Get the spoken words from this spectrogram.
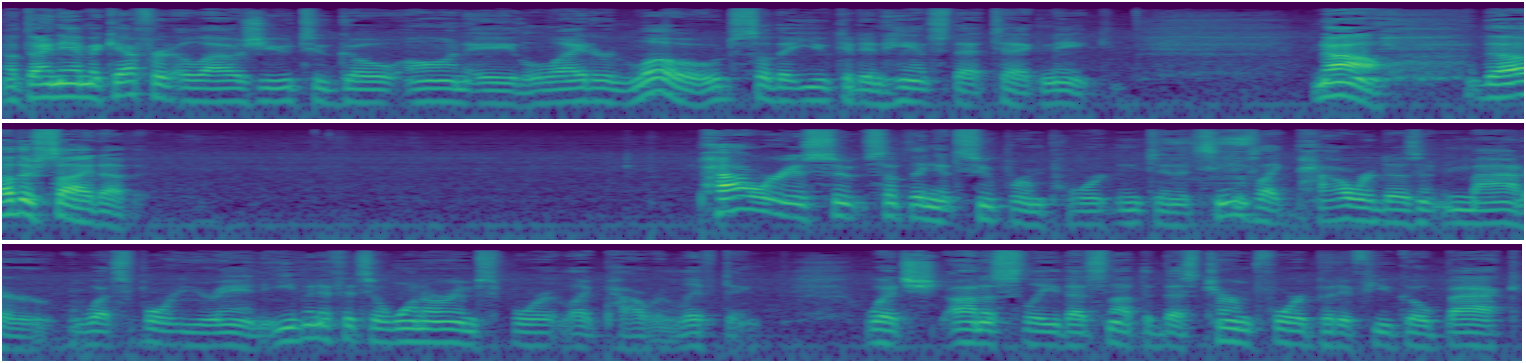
Now, dynamic effort allows you to go on a lighter load so that you could enhance that technique. Now, the other side of it. Power is something that's super important, and it seems like power doesn't matter what sport you're in, even if it's a 1RM sport like powerlifting, which honestly, that's not the best term for it, but if you go back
